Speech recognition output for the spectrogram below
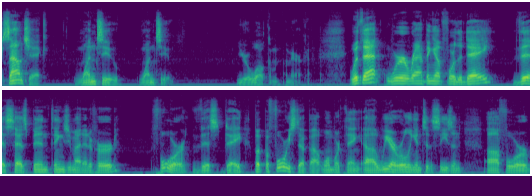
Soundcheck, one, two, one, two. You're welcome, America. With that, we're wrapping up for the day. This has been Things You Might Not Have Heard for this day. But before we step out, one more thing. Uh, we are rolling into the season uh, for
